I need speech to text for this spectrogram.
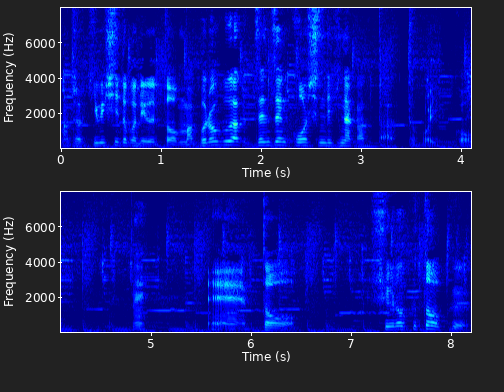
まあ、ちょっと厳しいところで言うと、まあ、ブログが全然更新できなかったとこ1個。ね。えー、っと、収録トーク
